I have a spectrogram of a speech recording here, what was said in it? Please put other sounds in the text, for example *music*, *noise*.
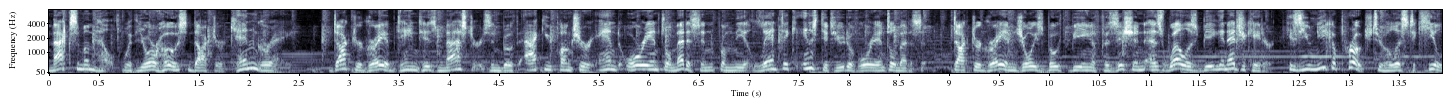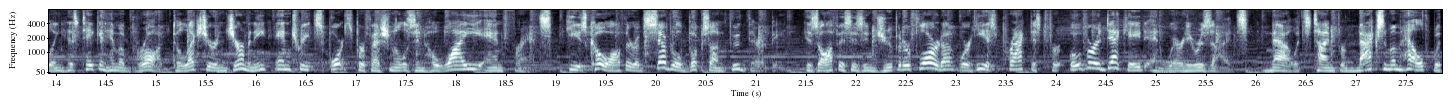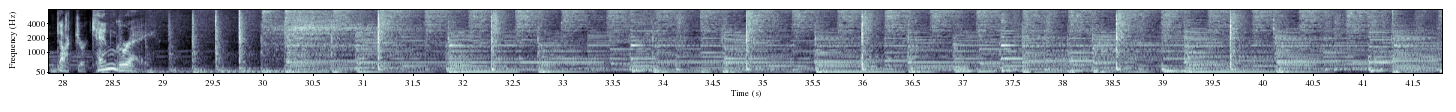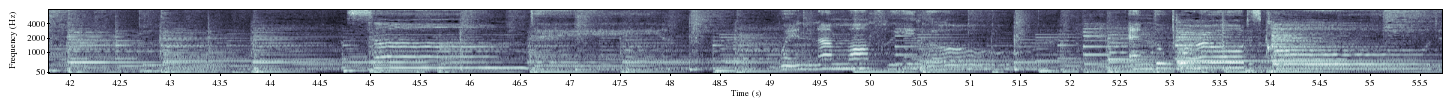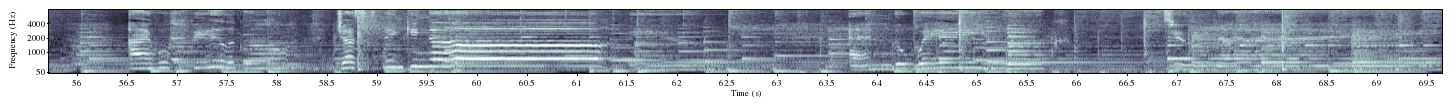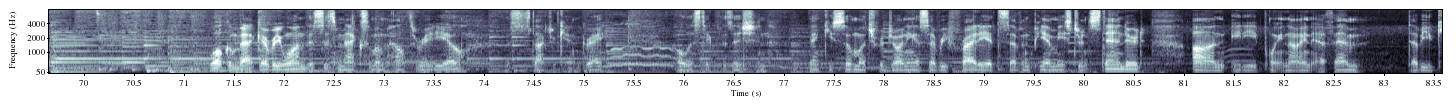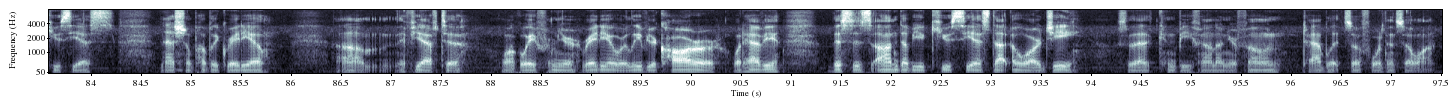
Maximum Health with your host, Dr. Ken Gray. Dr. Gray obtained his master's in both acupuncture and Oriental medicine from the Atlantic Institute of Oriental Medicine. Dr. Gray enjoys both being a physician as well as being an educator. His unique approach to holistic healing has taken him abroad to lecture in Germany and treat sports professionals in Hawaii and France. He is co author of several books on food therapy. His office is in Jupiter, Florida, where he has practiced for over a decade and where he resides. Now it's time for Maximum Health with Dr. Ken Gray. Welcome back, everyone. This is Maximum Health Radio. This is Dr. Ken Gray, holistic physician. Thank you so much for joining us every Friday at 7 p.m. Eastern Standard on 88.9 FM, WQCS, National Public Radio. Um, if you have to walk away from your radio or leave your car or what have you, this is on WQCS.org, so that can be found on your phone, tablet, so forth and so on.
